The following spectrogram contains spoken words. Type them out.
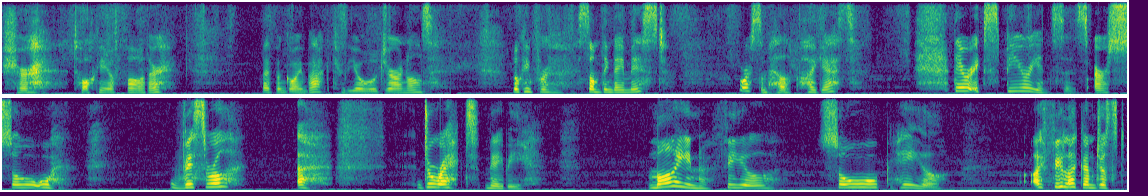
Sure, talking of father. I've been going back through the old journals, looking for something they missed, or some help, I guess. Their experiences are so visceral, uh, direct, maybe. Mine feel so pale. I feel like I'm just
